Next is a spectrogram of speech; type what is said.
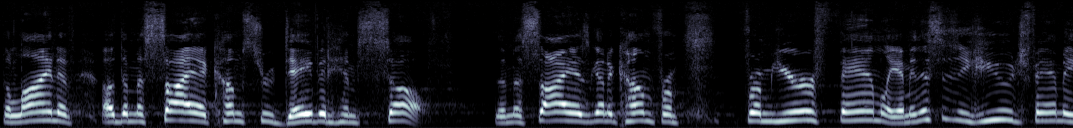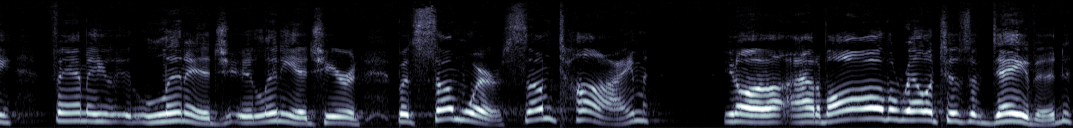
The line of, of the Messiah comes through David himself. The Messiah is going to come from, from your family. I mean, this is a huge family, family lineage, lineage here. But somewhere, sometime, you know, out of all the relatives of David,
